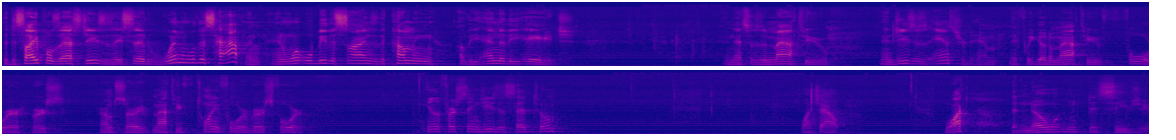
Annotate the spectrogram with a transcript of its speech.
The disciples asked Jesus, they said, When will this happen? And what will be the signs of the coming of the end of the age? And this is in Matthew. And Jesus answered him. If we go to Matthew 4, verse, I'm sorry, Matthew 24, verse 4. You know the first thing Jesus said to him? Watch out. Watch out that no one deceives you.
